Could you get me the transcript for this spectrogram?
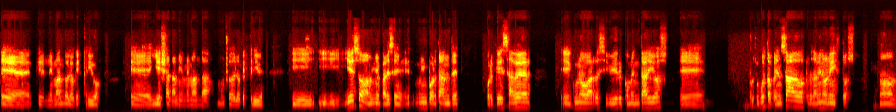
que le mando lo que escribo. Eh, y ella también me manda mucho de lo que escribe. Y, eso a mí me parece muy importante porque es saber eh, que uno va a recibir comentarios, eh, por supuesto pensados, pero también honestos. ¿no?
